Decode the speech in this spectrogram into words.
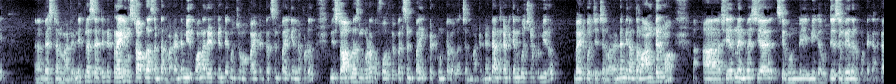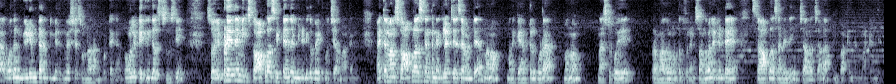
బెస్ట్ అనమాట అండి. ప్లస్ ఏంటంటే ట్రైలింగ్ స్టాప్ లాస్ అంటారు అనమాట అంటే మీరు కొన్న రేట్ కంటే కొంచెం ఫైవ్ టెన్ పర్సెంట్ పైకి వెళ్ళినప్పుడు మీ స్టాప్ లాస్ని కూడా ఒక ఫోర్ ఫైవ్ పర్సెంట్ పైకి పెట్టుకుంటూ వెళ్ళొచ్చు అనమాట అండి. అంటే అందుకంటే కిందకు వచ్చినప్పుడు మీరు బయటకు వచ్చేచ్చు అనమాట అంటే మీరు అంత లాంగ్ టర్మ్ ఆ షేర్లో ఇన్వెస్ట్ చేయాల్సి ఉండి మీకు ఉద్దేశం లేదనుకుంటే కనుక ఓదైనా మీడియం టర్మ్కి మీరు ఇన్వెస్ట్ చేసి ఉన్నారు అనుకుంటే కనుక ఓన్లీ టెక్నికల్స్ చూసి సో ఎప్పుడైతే మీకు స్టాప్ లాస్ హిట్ అయిందో ఇమీడియట్గా బయటకు వచ్చేయాలన్నమాట అండి. అయితే మనం స్టాప్ లాస్ కనుక నెగ్లెక్ట్ చేసామంటే మనం మన క్యాపిటల్ కూడా మనం నష్టపోయి ప్రమాదం ఉంటుంది ఫ్రెండ్స్ అందువల్ల ఏంటంటే స్టాప్ లాస్ అనేది చాలా చాలా ఇంపార్టెంట్ అనమాట అండి.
